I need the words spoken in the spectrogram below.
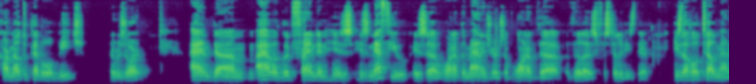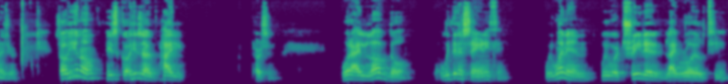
Carmel to Pebble Beach, the resort, and um, I have a good friend, and his his nephew is uh, one of the managers of one of the villas facilities there. He's the hotel manager, so you know he's he's a high person. What I love though, we didn't say anything. We went in, we were treated like royalty,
